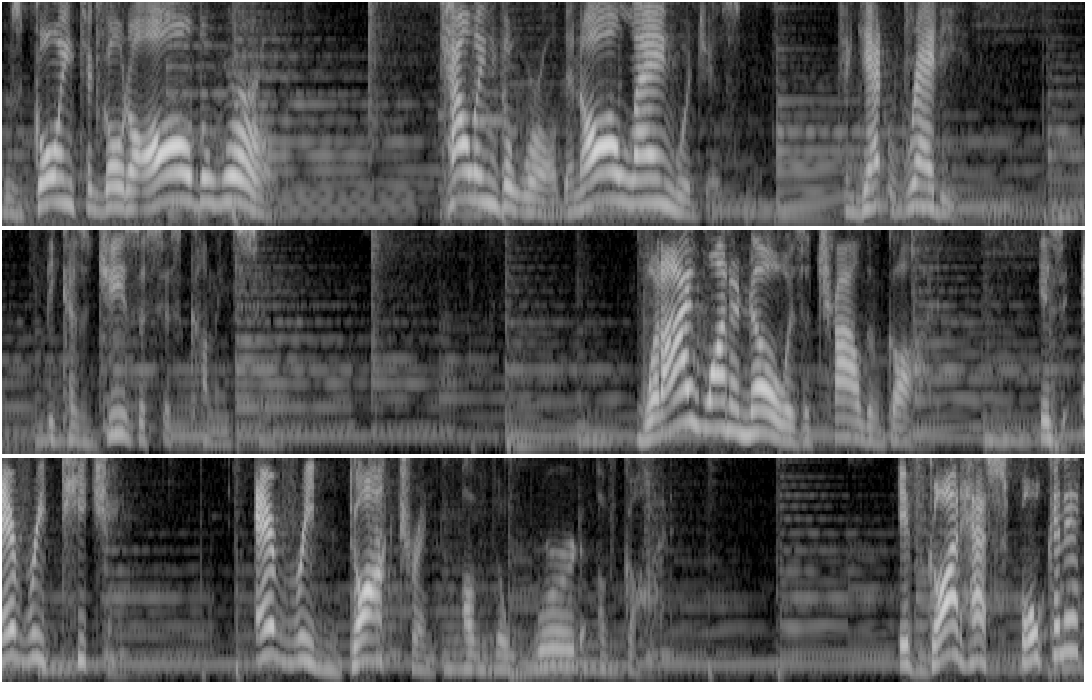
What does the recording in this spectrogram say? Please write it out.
who's going to go to all the world, telling the world in all languages to get ready because Jesus is coming soon. What I want to know as a child of God is every teaching, every doctrine of the Word of God. If God has spoken it,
